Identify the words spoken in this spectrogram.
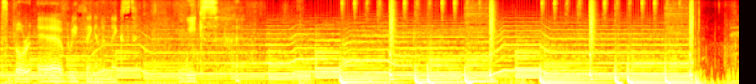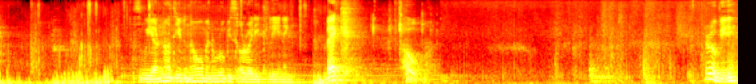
Explore everything in the next weeks. we are not even home and Ruby's already cleaning. Back home. Ruby.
